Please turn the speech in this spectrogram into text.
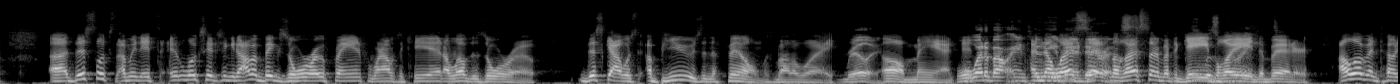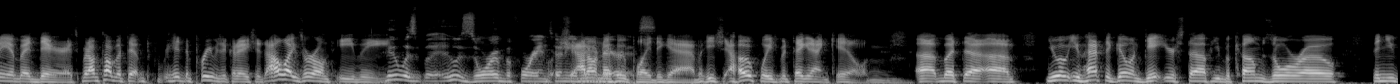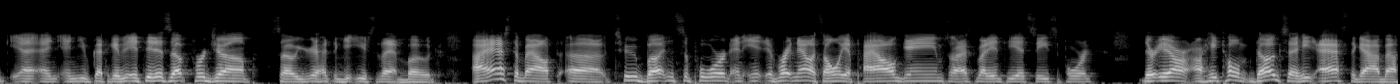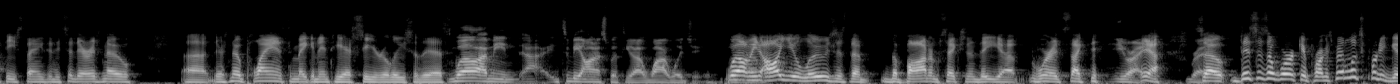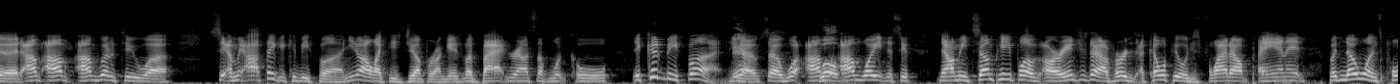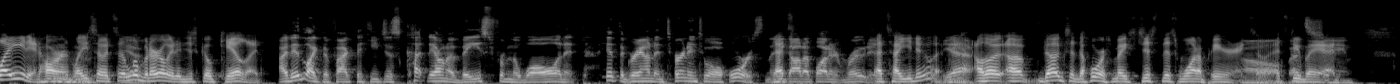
Uh, this looks, I mean, it's it looks interesting. You know, I'm a big Zorro fan from when I was a kid. I love the Zorro. This guy was abused in the films, by the way. Really? Oh man. well, And- what about Antonio and the less said, the less said about the gay blade, great. the better. I love Antonio Banderas, but I'm talking about the hit the previous incarnations. I like Zorro on TV. Who was who was Zorro before Antonio? I don't know who played the guy, but he hopefully he's been taken out and killed. Hmm. Uh, but uh, um, you you have to go and get your stuff. You become Zorro, then you uh, and and you've got to give it. It is up for jump, so you're gonna have to get used to that boat. I asked about uh, two button support, and it, right now it's only a PAL game. So I asked about NTSC support. There are. He told Doug said he asked the guy about these things, and he said there is no. Uh, there's no plans to make an NTSC release of this. Well, I mean, I, to be honest with you, I- why would you? Well, I mean, all you lose is the the bottom section of the uh, where it's like the, you're right. yeah. Right. So this is a work in progress, but it looks pretty good. I'm I'm I'm going to uh, see. I mean, I think it could be fun. You know, I like these jump around games. The background stuff look cool. It could be fun. You Yeah. know, so what I'm Well- I'm waiting to see. Now, I mean, some people are interested. I've heard a couple people just flat out pan it, but no one's played it hardly, Mhm. so it's a Yeah. little bit early to just go kill it. I did like the fact that he just cut down a vase from the wall and it hit the ground and turned into a horse, and then he got up on it and rode it. That's how you do it. Yeah. man. Although uh, Doug said the horse makes just this one appearance, so oh, that's too bad.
